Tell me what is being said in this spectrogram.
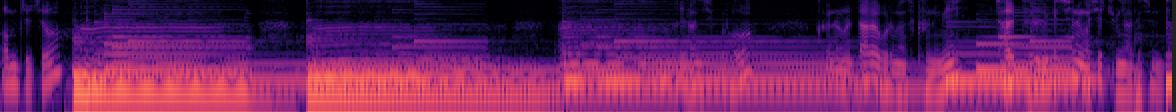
엄주죠. 부르면서 근음이 잘 들리게 치는 것이 중요하겠습니다.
